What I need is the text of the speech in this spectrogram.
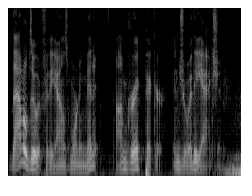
That'll do it for the Isles Morning Minute. I'm Greg Picker. Enjoy the action.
